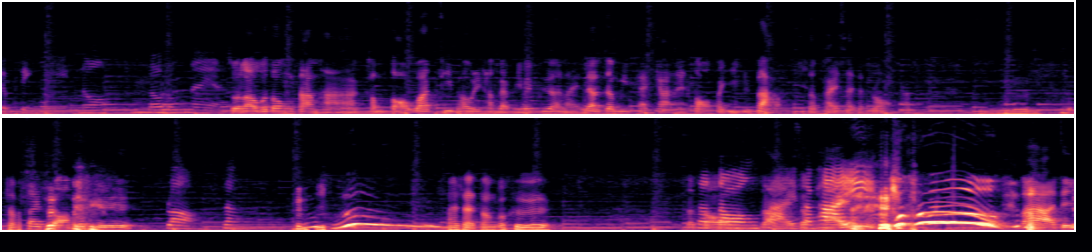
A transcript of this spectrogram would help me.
กับสิ่งนี้เนาะอืม เรานุกในอะส่วนเราก็ต้องตามหาคำตอบว่าที่พาวนี่ทำแบบนี้ไปเพื่ออะไร แล้วจะมีแผนการอะไรต่อไปอีกหรือเปล่าสไปซ์สายสตรองครับอืมไส้ปลอมก็คือปลอมซังสายสายตองก็คือ สตรองสายสะพายบ้าจริง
